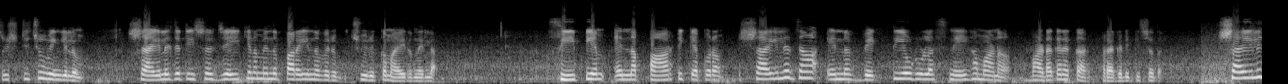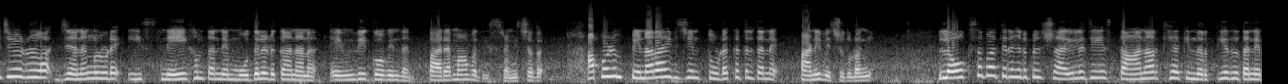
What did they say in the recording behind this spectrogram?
സൃഷ്ടിച്ചുവെങ്കിലും ശൈലജ ടീച്ചർ ജയിക്കണമെന്ന് പറയുന്നവരും ചുരുക്കമായിരുന്നില്ല. സി പി എം എന്ന പാർട്ടിക്കപ്പുറം ശൈലജ എന്ന വ്യക്തിയോടുള്ള സ്നേഹമാണ് വടകരക്കാർ പ്രകടിപ്പിച്ചത്. ശൈലജയോടുള്ള ജനങ്ങളുടെ ഈ സ്നേഹം തന്നെ മുതലെടുക്കാനാണ് എം വി ഗോവിന്ദൻ പരമാവധി ശ്രമിച്ചത്. അപ്പോഴും പിണറായി വിജയൻ തുടക്കത്തിൽ തന്നെ പണിവെച്ചു തുടങ്ങി. ലോക്സഭാ തിരഞ്ഞെടുപ്പിൽ ശൈലജയെ സ്ഥാനാർത്ഥിയാക്കി നിർത്തിയത് തന്നെ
